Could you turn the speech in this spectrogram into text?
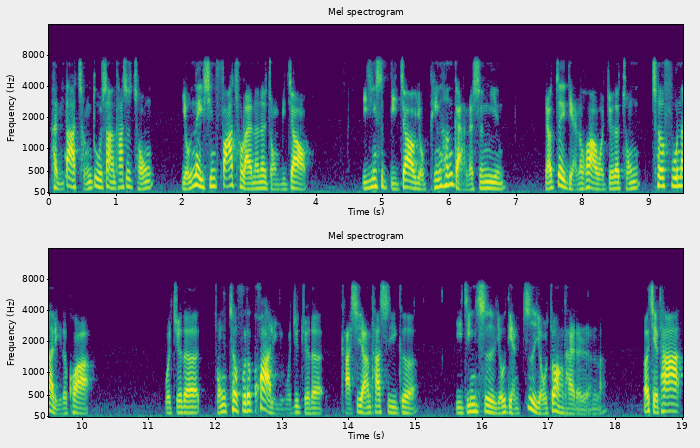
很大程度上他是从由内心发出来的那种比较，已经是比较有平衡感的声音。然后这一点的话，我觉得从车夫那里的话，我觉得从车夫的话里，我就觉得卡西扬他是一个已经是有点自由状态的人了，而且他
